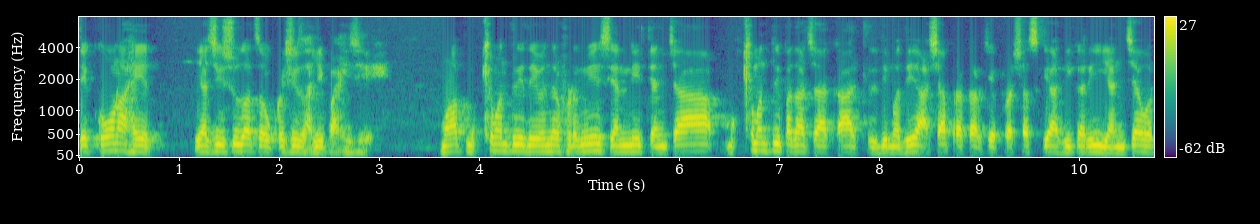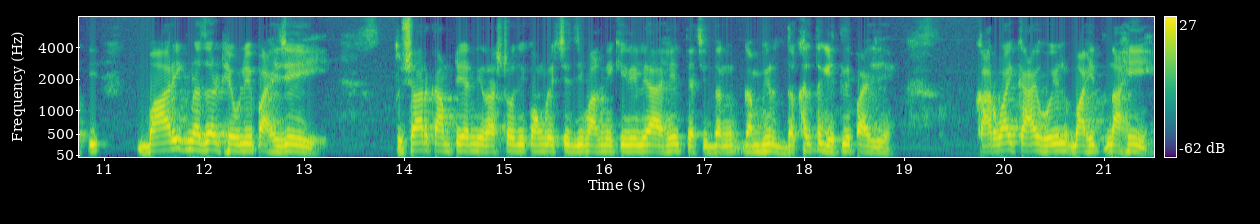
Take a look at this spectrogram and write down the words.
ते कोण आहेत याची सुद्धा चौकशी झाली पाहिजे. मुळात मुख्यमंत्री देवेंद्र फडणवीस यांनी त्यांच्या मुख्यमंत्री पदाच्या कारकिर्दीमध्ये अशा प्रकारचे प्रशासकीय अधिकारी यांच्यावरती बारीक नजर ठेवली पाहिजे. तुषार कामटे यांनी राष्ट्रवादी काँग्रेसची जी मागणी केलेली आहे त्याची गंभीर दखल तर घेतली पाहिजे. कारवाई काय होईल माहीत नाही.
